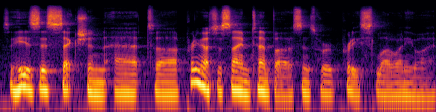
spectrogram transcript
So here's this section at uh, pretty much the same tempo since we're pretty slow anyway.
